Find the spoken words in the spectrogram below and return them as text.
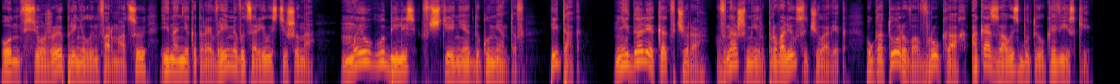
он все же принял информацию, и на некоторое время воцарилась тишина. Мы углубились в чтение документов. Итак, не далее, как вчера, в наш мир провалился человек, у которого в руках оказалась бутылка виски.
